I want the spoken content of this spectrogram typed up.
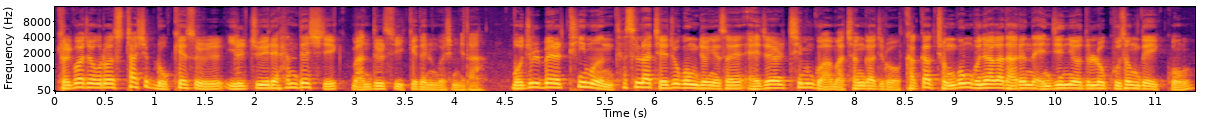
결과적으로 스타쉽 로켓을 일주일에 한 대씩 만들 수 있게 되는 것입니다. 모듈별 팀은 테슬라 제조 공정에서의 에저일 팀과 마찬가지로 각각 전공 분야가 다른 엔지니어들로 구성되어 있고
